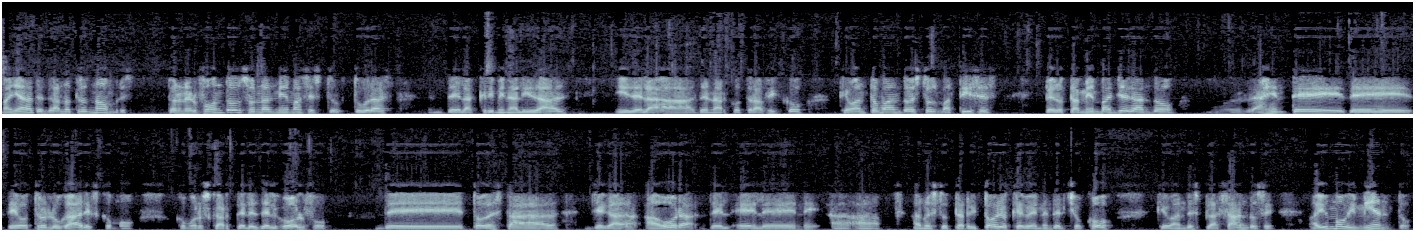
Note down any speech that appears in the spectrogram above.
mañana tendrán otros nombres, pero en el fondo son las mismas estructuras de la criminalidad y de la del narcotráfico que van tomando estos matices, pero también van llegando uh, la gente de, de otros lugares como, como los carteles del Golfo, de toda esta llegada ahora del ELN a, a, nuestro territorio, que vienen del Chocó, que van desplazándose. Hay un movimiento,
